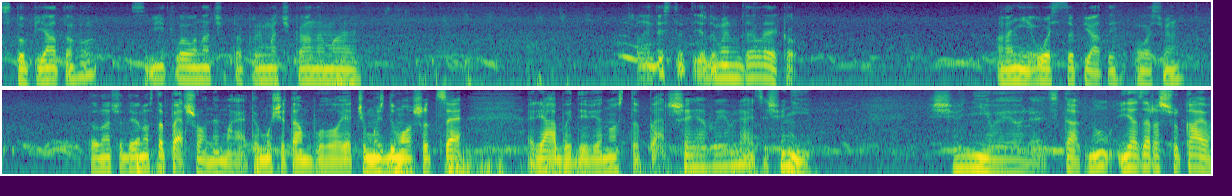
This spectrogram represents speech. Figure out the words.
105-го світлого, начебто кримачка немає. Ну, Вони десь тут, я думаю, недалеко. А ні, ось це п'ятий, ось він. То значить 91-го немає, тому що там було, я чомусь думав, що це ряби 91 а виявляється, що ні. Що ні, виявляється. Так, ну я зараз шукаю.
